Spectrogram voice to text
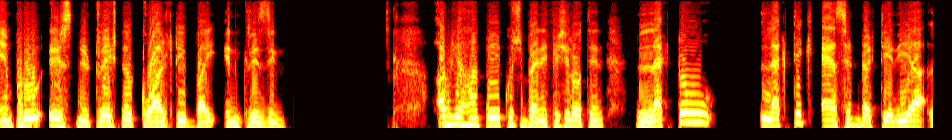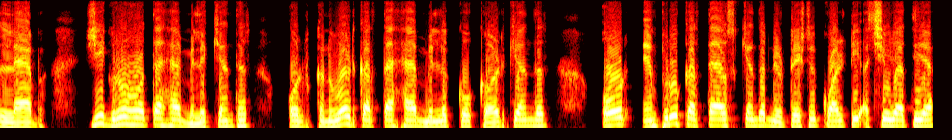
improve its nutritional quality by increasing अब यहाँ पे कुछ बेनिफिशियल होते हैं। Lacto lactic acid bacteria lab ये ग्रो होता है मिल्क के अंदर और कन्वर्ट करता है मिल्क को कर्ड के अंदर और इंप्रूव करता है उसके अंदर न्यूट्रिशनल क्वालिटी अच्छी हो जाती है।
